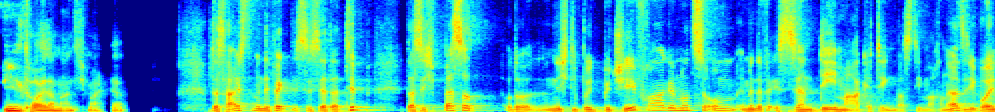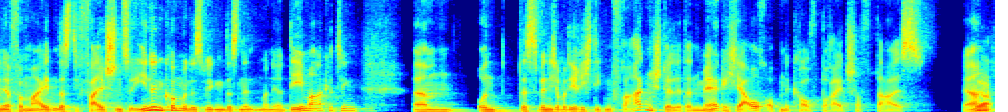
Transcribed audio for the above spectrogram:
Viel teurer manchmal, ja. Das heißt, im Endeffekt ist es ja der Tipp, dass ich besser oder nicht die Budgetfrage nutze, um im Endeffekt ist es ja ein D-Marketing, was die machen. Ne? Also die wollen ja vermeiden, dass die Falschen zu ihnen kommen und deswegen, das nennt man ja D-Marketing. Ähm, und das, wenn ich aber die richtigen Fragen stelle, dann merke ich ja auch, ob eine Kaufbereitschaft da ist. Ja. ja.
